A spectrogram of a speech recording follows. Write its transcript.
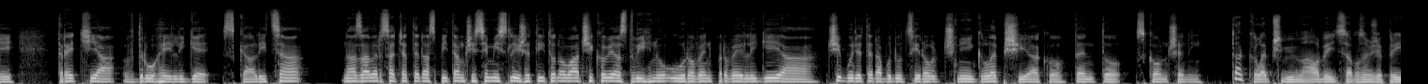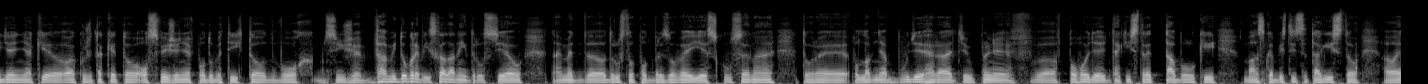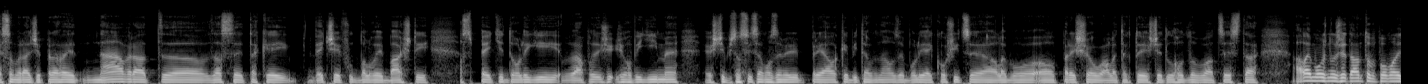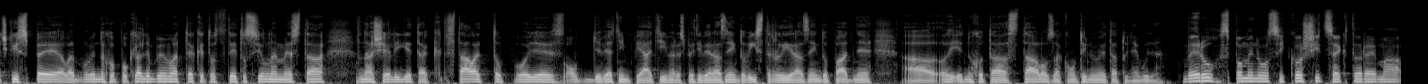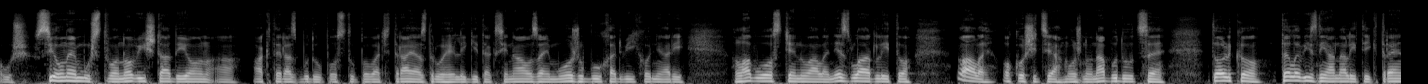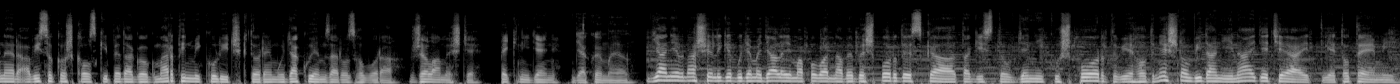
tretia v druhej lige Skalica. Na záver sa ťa teda spýtam, či si myslíš, že títo nováčikovia zdvihnú úroveň prvej ligy a či bude teda budúci ročník lepší ako tento skončený. Tak lepší by mal byť. Samozrejme, že príde nejaké akože takéto osvieženie v podobe týchto dvoch, myslím, že veľmi dobre vyskladaných družstiev. Najmä družstvo Podbrezovej je skúsené, ktoré podľa mňa bude hrať úplne v, v pohode taký stred tabulky. Banská Bystrica takisto. Ja som rád, že práve návrat e, zase takej väčšej futbalovej bašty späť do ligy, že, že ho vidíme. Ešte by som si samozrejme prijal, keby tam naozaj boli aj Košice alebo e, Prešov, ale tak to je ešte dlhodobá cesta. Ale možno, že tamto pomaličky speje, lebo jednoducho pokiaľ nebudeme mať takéto, tieto silné mesta v našej lige, tak stále to pôjde od 9-5, respektíve raz niekto vystrelí, raz niekto padne a jednoducho tá stálosť a kontinuita tu nebude. Veru, spomenul si Košice, ktoré má už silné mužstvo, nový štadión a ak teraz budú postupovať traja z druhej ligy, tak si naozaj môžu búchať východňari hlavu o stenu, ale nezvládli to. No ale o Košiciach možno na budúce. Toľko televízny analytik, tréner a vysokoškolský pedagóg Martin Mikulič, ktorému ďakujem za rozhovor a želám ešte pekný deň. Ďakujem aj ja. Dianie v našej lige budeme ďalej mapovať na webe Športdeska a takisto v denníku Šport. V jeho dnešnom vydaní nájdete aj tieto témy.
